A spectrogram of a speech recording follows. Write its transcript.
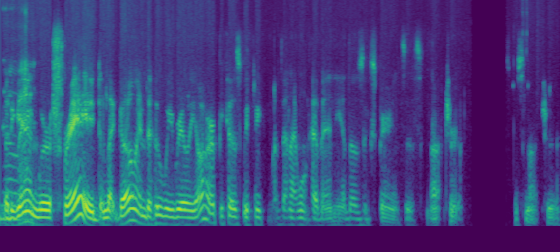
No, but again, we're afraid to let go into who we really are because we think, well, then I won't have any of those experiences. Not true. It's just not true.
